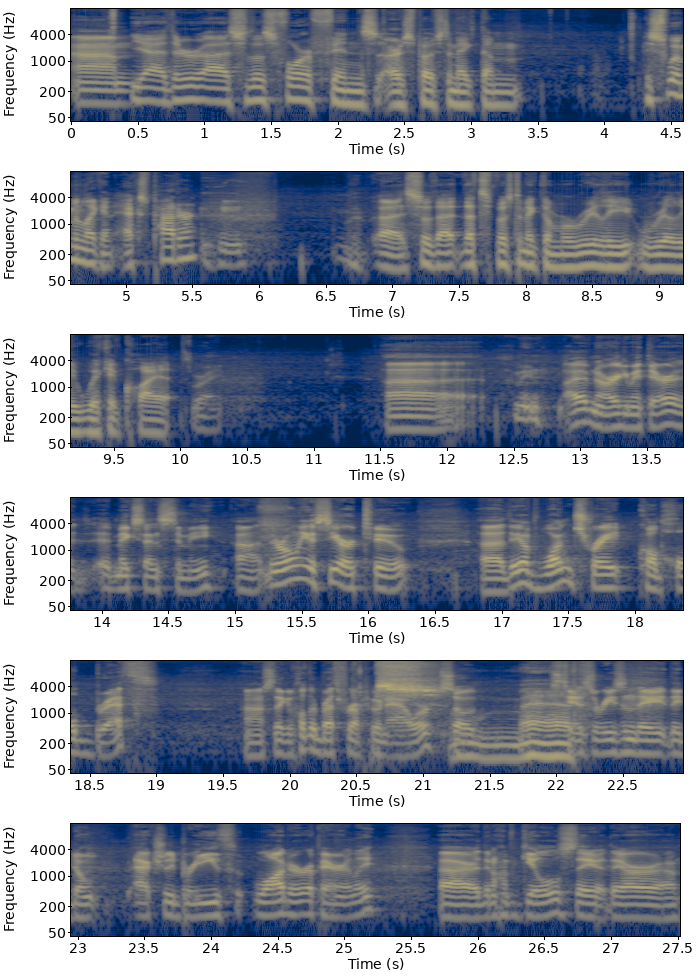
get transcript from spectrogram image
Yeah, they're uh, so those four fins are supposed to make them swim in like an X pattern. Mm-hmm. Uh, so that that's supposed to make them really really wicked quiet. Right. Uh, I mean, I have no argument there. It, it makes sense to me. Uh, they're only a CR2. Uh, they have one trait called Hold Breath. Uh, so they can hold their breath for up to an hour. So man. stands to reason they, they don't actually breathe water, apparently. Uh, they don't have gills. They, they are uh,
